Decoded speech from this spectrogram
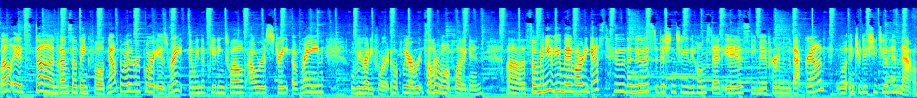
Well, it's done. I'm so thankful. Now if the weather report is right and we end up getting 12 hours straight of rain, we'll be ready for it. Hopefully our root cellar won't flood again. Uh, so many of you may have already guessed who the newest addition to the homestead is. You may have heard him in the background. We'll introduce you to him now.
